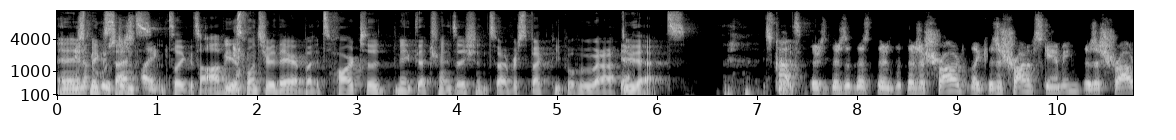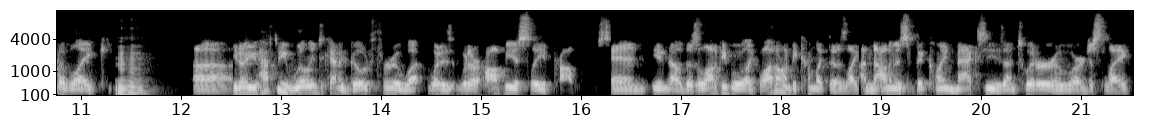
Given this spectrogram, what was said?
And it And just it makes was just sense. like- it's like it's obvious once you're there, but it's hard to make that transition. So I respect people who uh, do that. It's, It's crazy. tough. There's, there's, a, there's, there's, there's a shroud, like there's a shroud of scamming. There's a shroud of like, Mhm. uh, you know, you have to be willing to kind of go through what what is what are obviously problems. And you know, there's a lot of people who are like, well, I don't want to become like those like anonymous Bitcoin maxis on Twitter who are just like,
